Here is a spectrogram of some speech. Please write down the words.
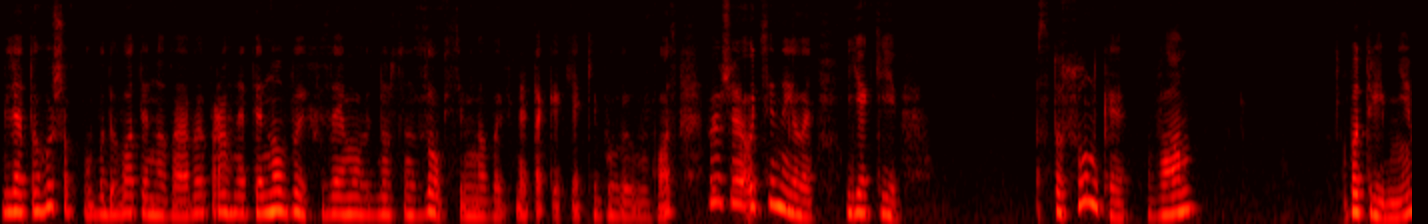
для того, щоб побудувати нове. Ви прагнете нових взаємовідносин, зовсім нових, не таких, які були у вас. Ви вже оцінили, які стосунки вам потрібні.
